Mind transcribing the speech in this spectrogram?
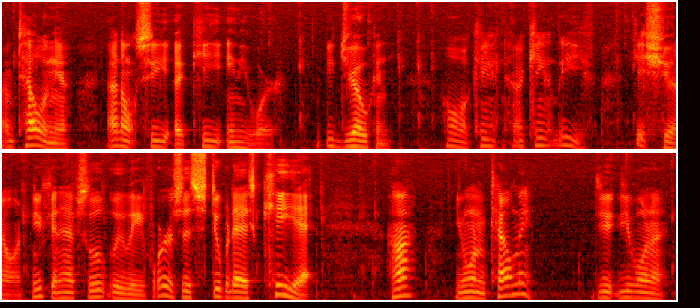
I'm telling you, I don't see a key anywhere. You joking? Oh, I can't. I can't leave. Get shit on. You can absolutely leave. Where's this stupid ass key at? Huh? You want to tell me? Do you, you want to?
